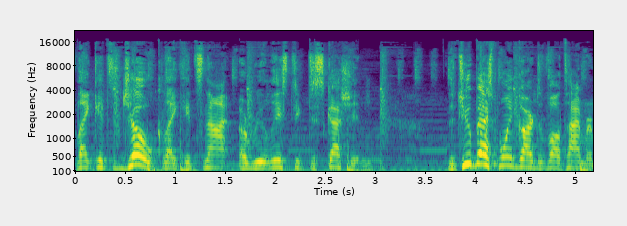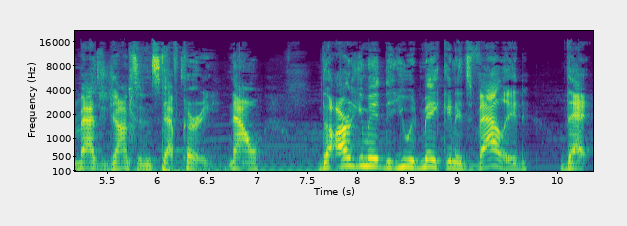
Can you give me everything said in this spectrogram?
Like it's a joke, like it's not a realistic discussion. The two best point guards of all time are Magic Johnson and Steph Curry. Now, the argument that you would make and it's valid that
